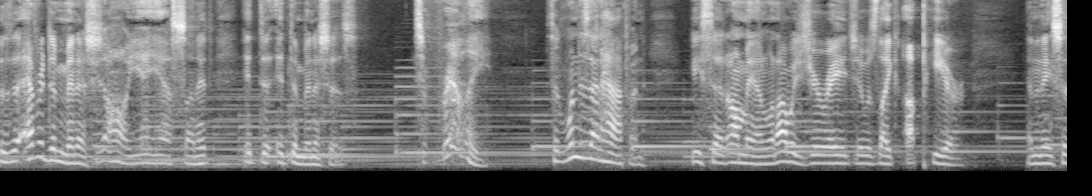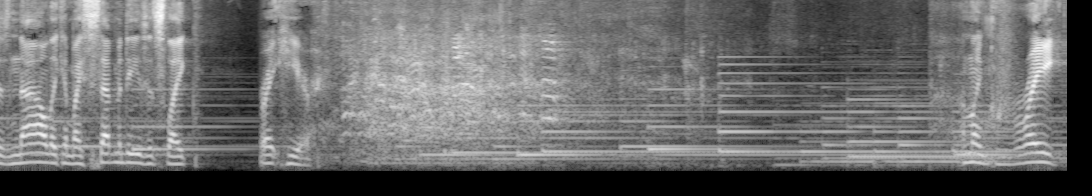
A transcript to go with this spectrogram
Does it ever diminish? Said, oh, yeah, yeah, son, it, it, it diminishes. I said, Really? I said, When does that happen? He said, Oh, man, when I was your age, it was like up here. And then he says, Now, like in my 70s, it's like right here. I'm like, Great.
